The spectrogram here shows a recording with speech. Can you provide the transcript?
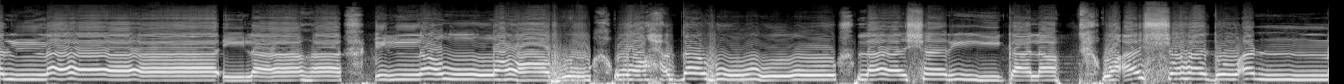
আল্লা ইলাহা ইল্লাল্লাহু ওয়াহদাহু লা শারীকা له واشهد ان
